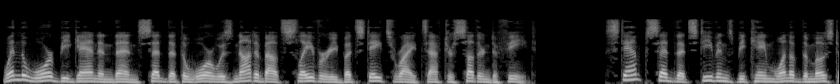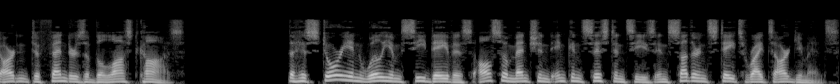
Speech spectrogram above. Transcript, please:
when the war began and then said that the war was not about slavery but states' rights after Southern defeat. Stampp said that Stephens became one of the most ardent defenders of the lost cause. The historian William C. Davis also mentioned inconsistencies in Southern states' rights arguments.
